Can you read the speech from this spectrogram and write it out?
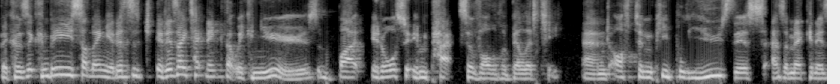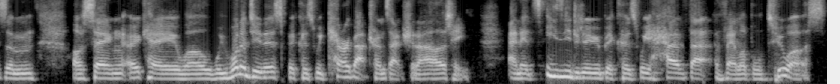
because it can be something. It is it is a technique that we can use, but it also impacts evolvability. And often people use this as a mechanism of saying, okay, well, we want to do this because we care about transactionality. And it's easy to do because we have that available to us.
